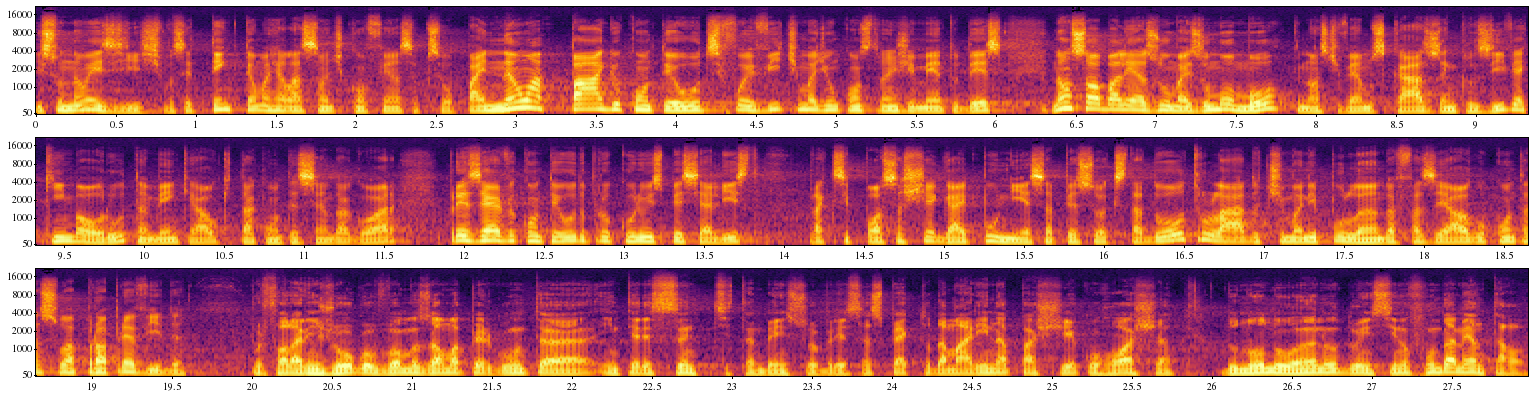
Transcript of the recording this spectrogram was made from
Isso não existe. Você tem que ter uma relação de confiança com seu pai. Não apague o conteúdo. Se foi vítima de um constrangimento desse, não só o Baleia Azul, mas o Momô, que nós tivemos casos, inclusive aqui em Bauru também, que é algo que está acontecendo agora. Preserve o conteúdo, procure um especialista para que se possa chegar e punir essa pessoa que está do outro lado te manipulando a fazer algo contra a sua própria vida. Por falar em jogo, vamos a uma pergunta interessante também sobre esse aspecto da Marina Pacheco Rocha, do nono ano do ensino fundamental.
